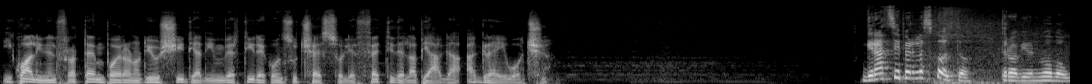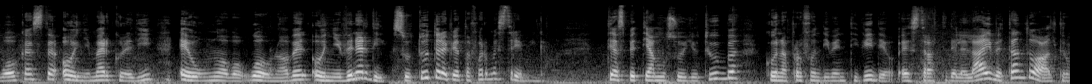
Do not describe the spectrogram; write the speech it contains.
i quali nel frattempo erano riusciti ad invertire con successo gli effetti della piaga a Greywatch. Grazie per l'ascolto! Trovi un nuovo Wowcast ogni mercoledì e un nuovo Wow Novel ogni venerdì su tutte le piattaforme streaming. Ti aspettiamo su YouTube con approfondimenti video, estratti delle live e tanto altro.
